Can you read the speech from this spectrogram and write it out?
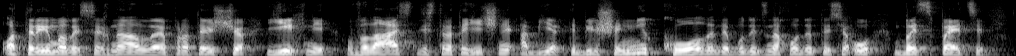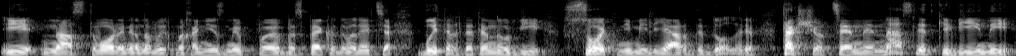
отримали сигнал е, про те, що їхні власні стратегічні об'єкти більше ніколи не будуть знаходитися у безпеці, і на створення нових механізмів е, безпеки доведеться витратити нові сотні мільярди доларів. Так що це не наслідки війни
